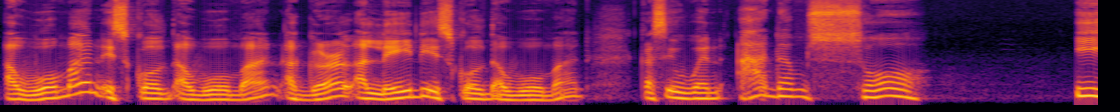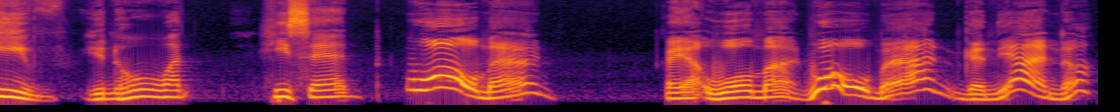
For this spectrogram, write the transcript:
A woman is called a woman. A girl, a lady is called a woman. Kasi when Adam saw Eve, you know what he said? Whoa, man! Kaya woman, whoa man, ganyan, no?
